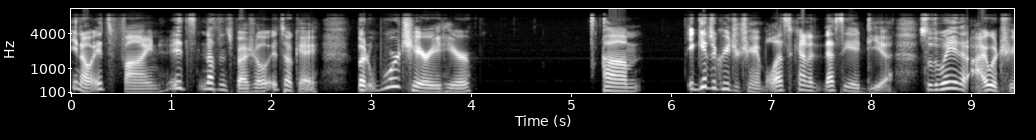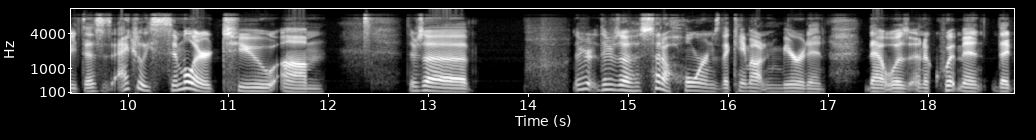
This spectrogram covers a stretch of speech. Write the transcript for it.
you know it's fine. It's nothing special. It's okay. But War Chariot here. Um, it gives a creature trample. That's kind of that's the idea. So the way that I would treat this is actually similar to um, there's a there, there's a set of horns that came out in Mirrodin that was an equipment that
